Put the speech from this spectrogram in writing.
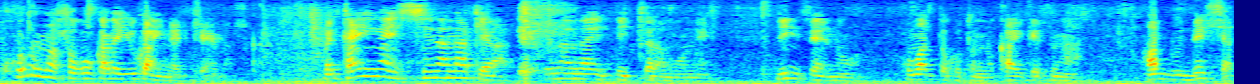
心の底から愉快になっちゃいますから。大概死ななきゃ死なないって言ったらもうね人生の困ったことの解決が半分できちゃっ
